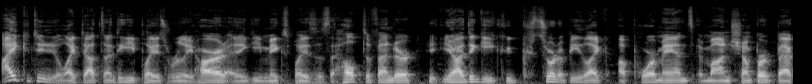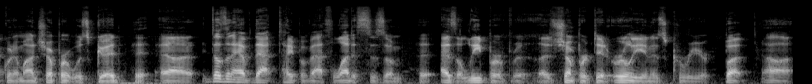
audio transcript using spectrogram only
I continue to like Dotson. I think he plays really hard. I think he makes plays as a help defender. You know, I think he could sort of be like a poor man's Iman Shumpert back when Iman Shumpert was good. Uh, it doesn't have that type of athleticism as a leaper as Shumpert did early in his career. But, uh,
